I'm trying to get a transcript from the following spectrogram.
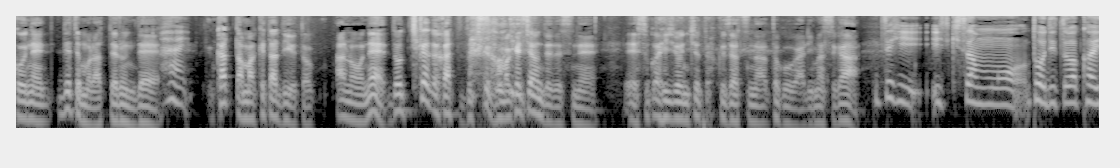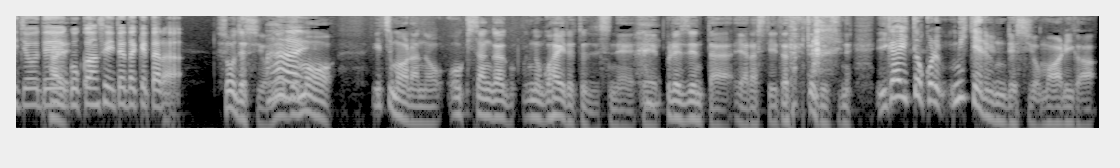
構ね出てもらってるんで、はい、勝った負けたでいうとあのねどっちかが勝ってどっちかが負けちゃうんでですねえーそこは非常にちょっと複雑なところがありますが。ぜひ一木さんも当日は会場はい。でご観戦いただけたら、そうですよね、はい。でもいつもあの大木さんがのご配慮とですね、えープレゼンターやらせていただいてですね 意外とこれ見てるんですよ周りが。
